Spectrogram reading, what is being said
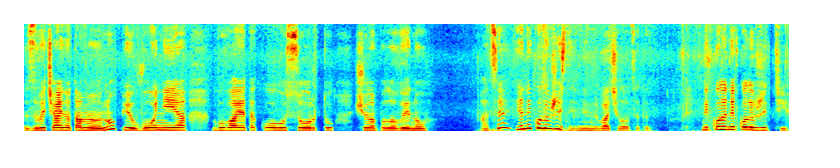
Звичайно, там ну, півонія буває такого сорту, що наполовину. А це я ніколи в житті не бачила оце так. Ніколи, ніколи в житті.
